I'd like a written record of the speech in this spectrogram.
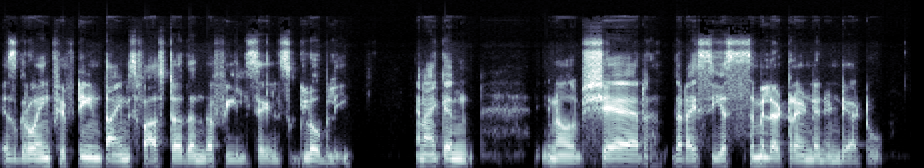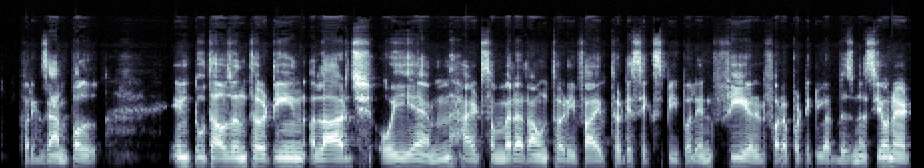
is growing 15 times faster than the field sales globally. And i can you know share that i see a similar trend in india too for example, in 2013, a large OEM had somewhere around 35, 36 people in field for a particular business unit,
